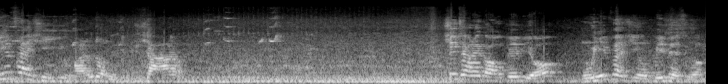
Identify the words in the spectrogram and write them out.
ရင်း function ကြီးကိုမလုပ်တော့ဘူးရှားတော့ရှိတ်ထားတဲ့ကောင်ကိုပေးပြီးတော့မူရင်း function ကိုပေးမယ်ဆိုတော့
